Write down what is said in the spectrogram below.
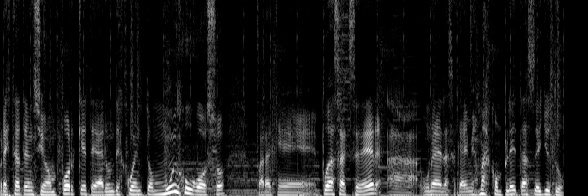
presta atención porque te daré un descuento muy jugoso para que puedas acceder a una de las academias más completas de YouTube,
